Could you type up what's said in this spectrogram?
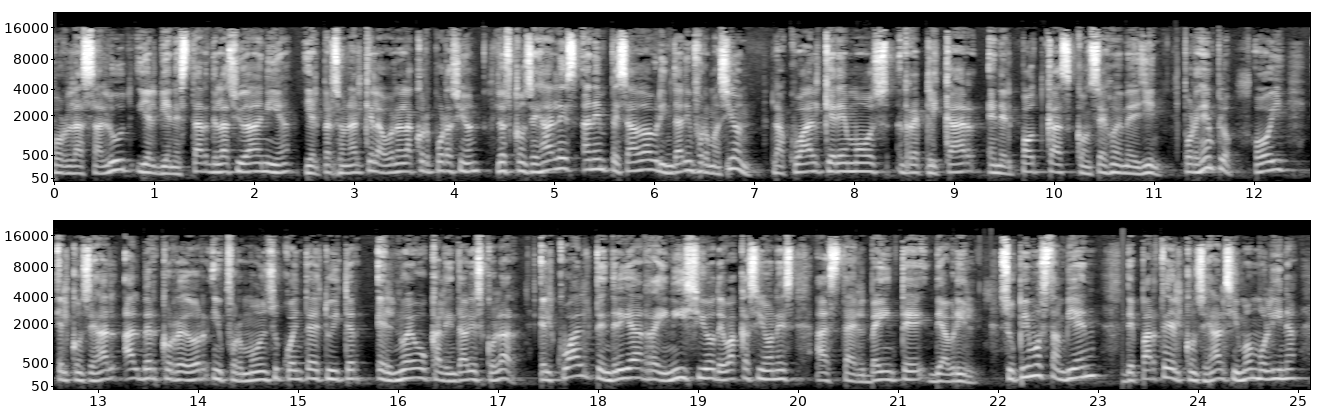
por la salud y el bienestar de la ciudadanía y el personal que labora en la corporación, los concejales han empezado a brindar información, la cual queremos replicar en el podcast Consejo de Medellín. Por ejemplo, hoy el concejal Albert Corredor informó en su cuenta de Twitter el nuevo calendario escolar, el cual tendría reinicio de vacaciones hasta el 20 de abril. Supimos también de parte del concejal Simón Molina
